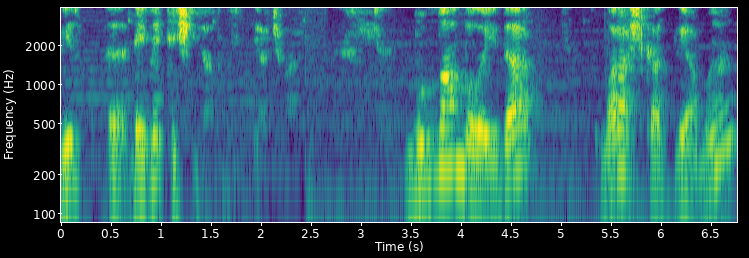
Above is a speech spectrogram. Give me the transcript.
bir e, devlet teşkilatına ihtiyaç var. Bundan dolayı da Maraş katliamı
